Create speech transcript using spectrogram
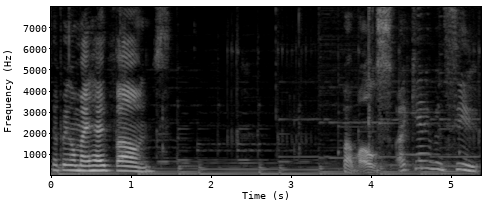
Stepping on my headphones. Bubbles. I can't even see.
